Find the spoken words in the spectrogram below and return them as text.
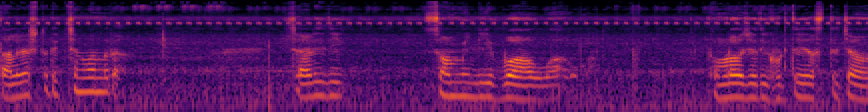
তাল গাছটা দেখছেন বন্ধুরা? চারিদিক সব মিলিয়ে বাও তোমরাও যদি ঘুরতে আসতে চাও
